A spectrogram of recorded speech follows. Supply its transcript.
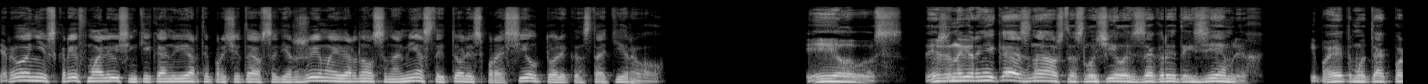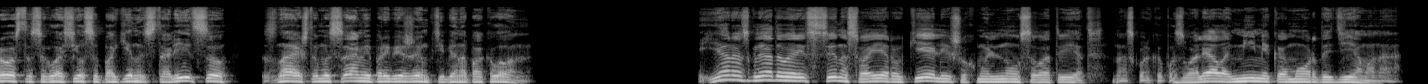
Ироний, вскрыв малюсенький конверт и прочитав содержимое, вернулся на место и то ли спросил, то ли констатировал. «Илвус, ты же наверняка знал, что случилось в закрытых землях, и поэтому так просто согласился покинуть столицу, зная, что мы сами прибежим к тебе на поклон». Я, разглядывая резцы на своей руке, лишь ухмыльнулся в ответ, насколько позволяла мимика морды демона.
